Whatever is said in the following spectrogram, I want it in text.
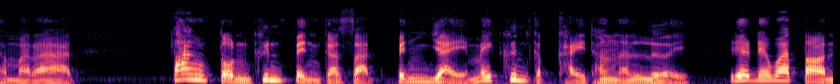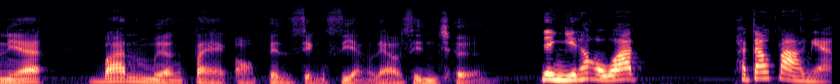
ธรรมราช ตั้งตนขึ้นเป็นกษัตริย์ เป็นใหญ่ไม่ขึ้นกับใครทั้งนั้นเลย เรียกได้ว่าตอนเนี้ยบ้านเมืองแตกออกเป็นเสียงๆแล้วสิ้นเชิง อย่างนี้เท่ากับว่า พระเจ้าตากเนี่ย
